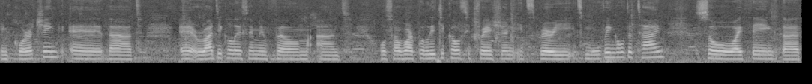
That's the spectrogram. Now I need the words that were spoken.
encouraging uh, that uh, radicalism in film and also our political situation it's very it's moving all the time so i think that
